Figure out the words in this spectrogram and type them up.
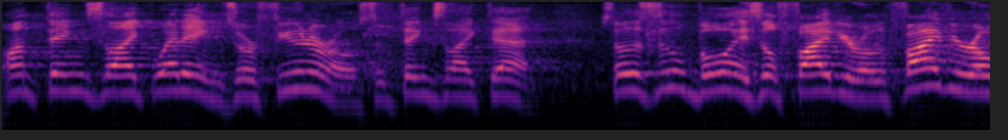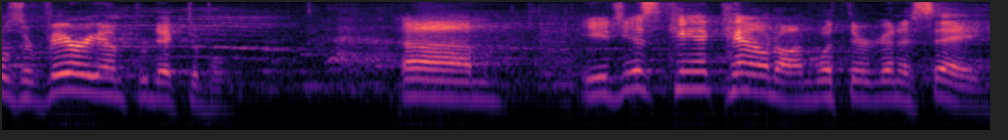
on things like weddings or funerals and things like that. So this little boy, his little five year old, and five year olds are very unpredictable. Um, you just can't count on what they're going to say.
